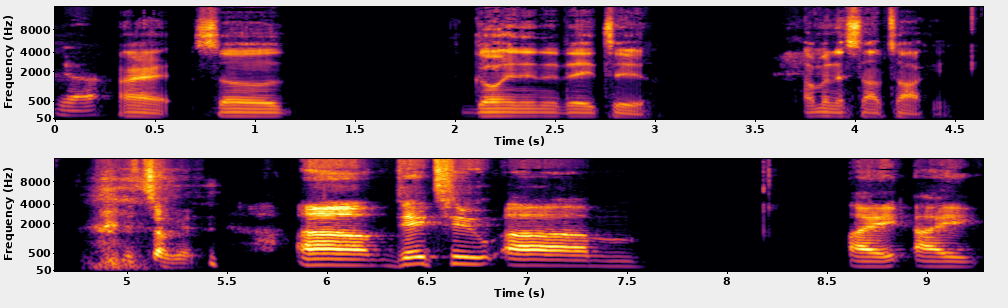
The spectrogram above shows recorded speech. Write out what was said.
Yeah, all right. So going into day two, I'm gonna stop talking. it's so good. um, day two, um, I I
